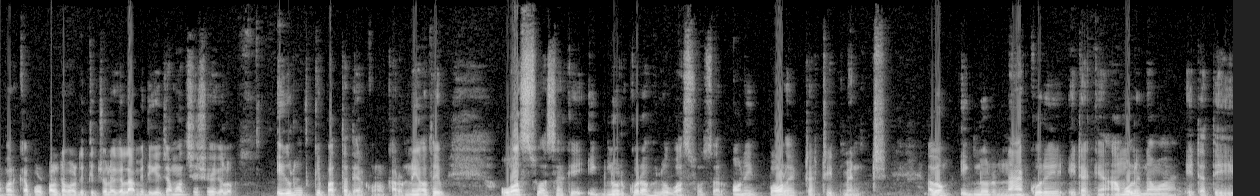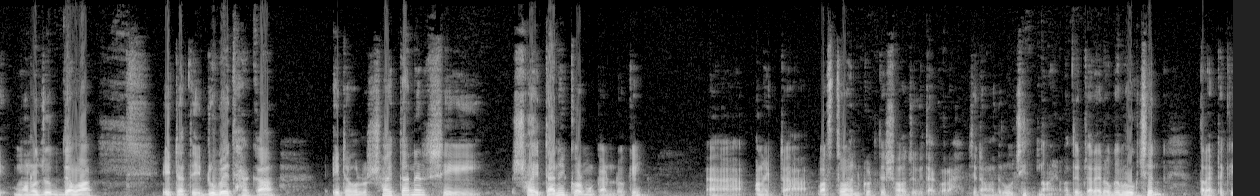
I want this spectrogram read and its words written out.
আবার কাপড় পাল্টা পাল্টিতে চলে গেলাম, এদিকে জামাত শেষ হয়ে গেল। এগুলোকে পাত্তা দেওয়ার কোনো কারণ নেই, অতএব ওয়াসওয়াসাকে ইগনোর করা হলো, ওয়াসওয়াসার অনেক বড় একটা ট্রিটমেন্ট এবং ইগনোর না করে এটাকে আমলে নেওয়া, এটাতে মনোযোগ দেওয়া, এটাতে ডুবে থাকা, এটা হলো শয়তানের সেই শয়তানি কর্মকাণ্ডকে অনেকটা বাস্তবায়ন করতে সহযোগিতা করা, যেটা আমাদের উচিত নয়। অতএব যারা রোগে ভুগছেন, তারা এটাকে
